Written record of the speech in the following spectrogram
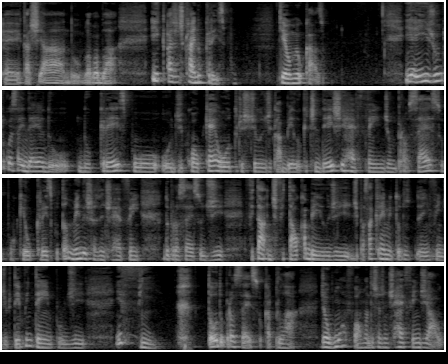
é, cacheado, blá blá blá. E a gente cai no crespo, que é o meu caso. E aí, junto com essa ideia do, do crespo ou de qualquer outro estilo de cabelo que te deixe refém de um processo, porque o crespo também deixa a gente refém do processo de fitar, de fitar o cabelo, de, de passar creme, todo, enfim, de tempo em tempo, de. Enfim, todo o processo capilar, de alguma forma, deixa a gente refém de algo.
